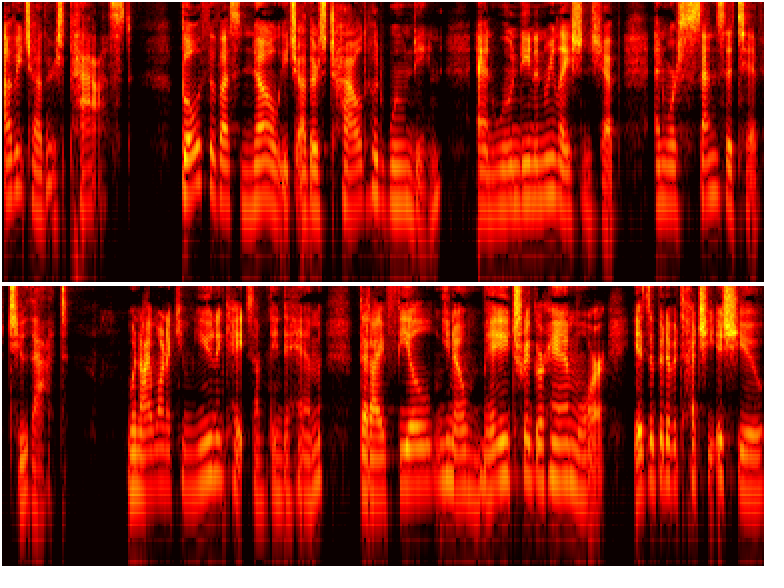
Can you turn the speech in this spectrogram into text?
of each other's past. Both of us know each other's childhood wounding and wounding in relationship, and we're sensitive to that. When I want to communicate something to him that I feel, you know, may trigger him or is a bit of a touchy issue,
